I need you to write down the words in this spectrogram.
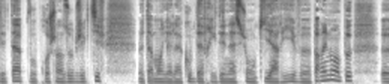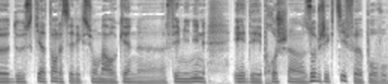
étapes, vos prochains objectifs. Notamment, il y a la Coupe d'Afrique des Nations qui arrive. Parlez-nous un peu de ce qui attend la sélection marocaine féminine et des prochains objectifs pour vous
